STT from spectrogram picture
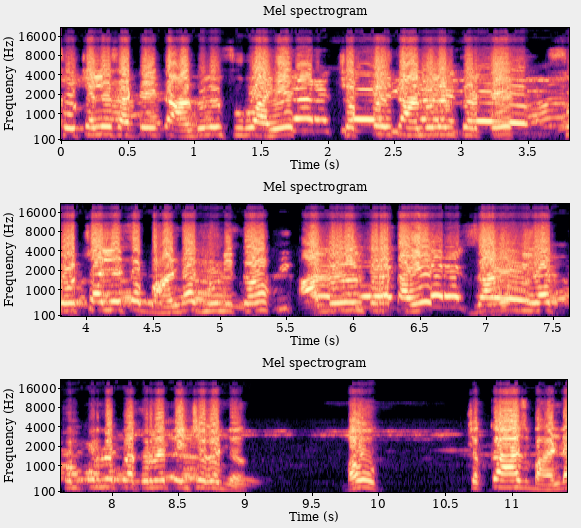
शौचालयासाठी इथं आंदोलन सुरू आहे. चक्क इथं आंदोलन करते. शौचालयाचा भांडा घेऊन इथं आंदोलन करत आहे. जाणून घेऊयात संपूर्ण प्रकरण त्यांच्याकडनं. भाऊ चक्क आज भांड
